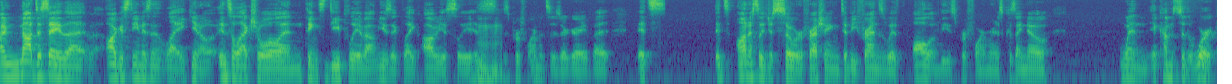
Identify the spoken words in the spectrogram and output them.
I'm not to say that Augustine isn't like you know intellectual and thinks deeply about music. Like obviously his Mhm. his performances are great, but it's it's honestly just so refreshing to be friends with all of these performers because I know when it comes to the work,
